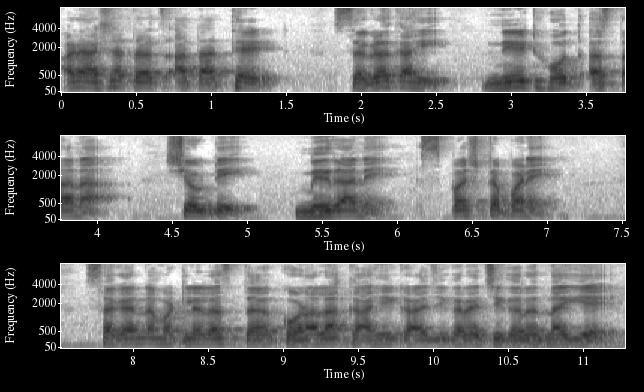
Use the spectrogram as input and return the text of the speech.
आणि अशातच आता थेट सगळं काही नीट होत असताना शेवटी मीराने स्पष्टपणे सगळ्यांना म्हटलेलं असतं कोणाला काही काळजी करायची गरज नाही आहे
